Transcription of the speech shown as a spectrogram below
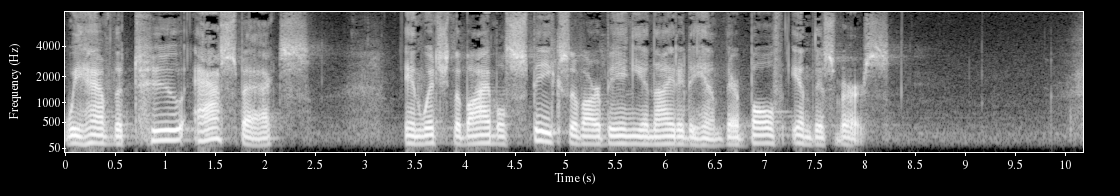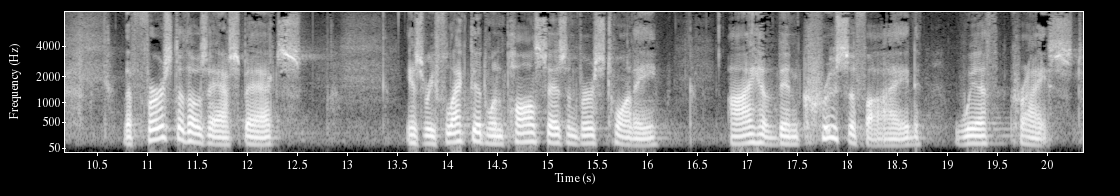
we have the two aspects in which the Bible speaks of our being united to Him. They're both in this verse. The first of those aspects is reflected when Paul says in verse 20, I have been crucified with Christ.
